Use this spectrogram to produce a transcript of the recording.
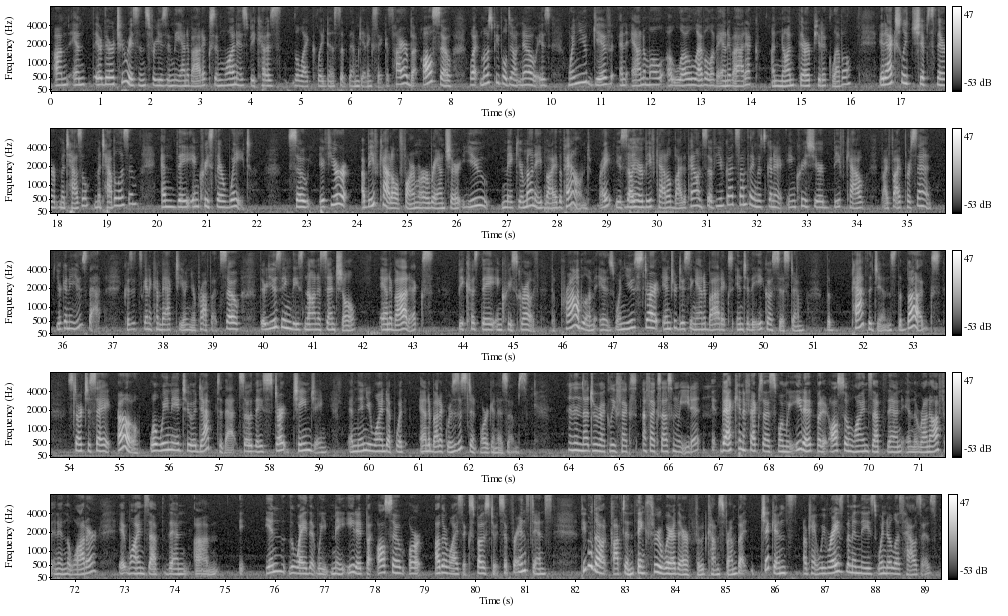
Um, and there, there are two reasons for using the antibiotics, and one is because the likeliness of them getting sick is higher, but also what most people don't know is when you give an animal a low level of antibiotic, a non therapeutic level, it actually shifts their metabolism and they increase their weight. So if you're a beef cattle farmer or a rancher, you make your money by the pound, right? You sell Yeah. your beef cattle by the pound. So if you've got something that's going to increase your beef cow by 5%, you're going to use that because it's going to come back to you in your profits. So they're using these non essential antibiotics because they increase growth. The problem is when you start introducing antibiotics into the ecosystem, the pathogens, the bugs, start to say, oh, well, we need to adapt to that. So they start changing, and then you wind up with antibiotic resistant organisms. And then that directly affects affects us when we eat it. That can affect us when we eat it, but it also winds up then in the runoff and in the water. It winds up then um, in the way that we may eat it, but also or otherwise exposed to it. So, for instance, people don't often think through where their food comes from, but chickens, okay, we raise them in these windowless houses,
